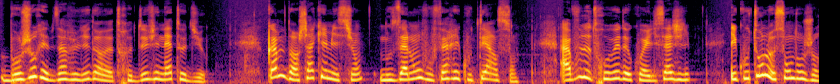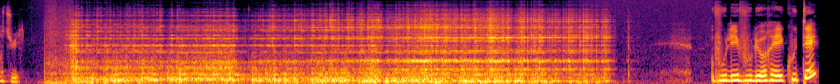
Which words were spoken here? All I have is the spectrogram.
Bonjour et bienvenue dans notre devinette audio. Comme dans chaque émission, nous allons vous faire écouter un son. À vous de trouver de quoi il s'agit. Écoutons le son d'aujourd'hui. Voulez-vous le réécouter?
